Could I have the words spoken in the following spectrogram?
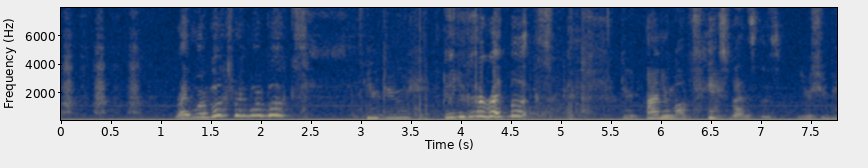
write more books, write more books. You do. Dude, you gotta write books. Dude, I'm- your monthly expenses, you should be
